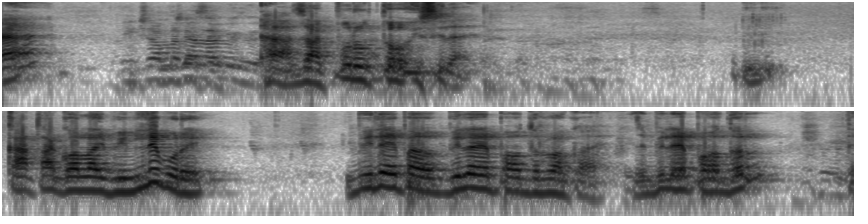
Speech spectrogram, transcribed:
হ্যাঁ? হ্যাঁ যাক পুরুক তো হয়েছিল কাটা গলায় বিললে পরে বিলে পাও বিলে পাও ধরবা কয়? যে বিলে পাও ধর, তে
